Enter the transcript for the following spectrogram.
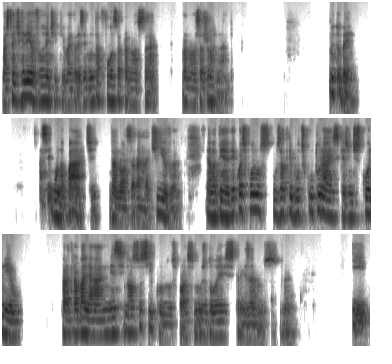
bastante relevante, que vai trazer muita força para nossa, para nossa jornada. Muito bem. A segunda parte da nossa narrativa, ela tem a ver quais foram os, os atributos culturais que a gente escolheu para trabalhar nesse nosso ciclo, nos próximos dois, três anos. Né? E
